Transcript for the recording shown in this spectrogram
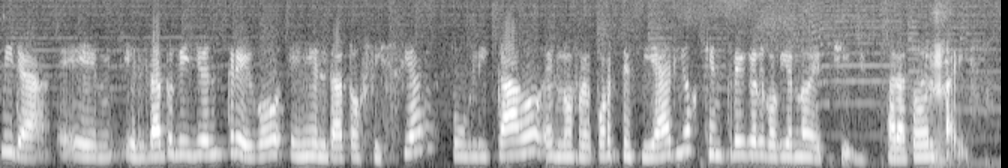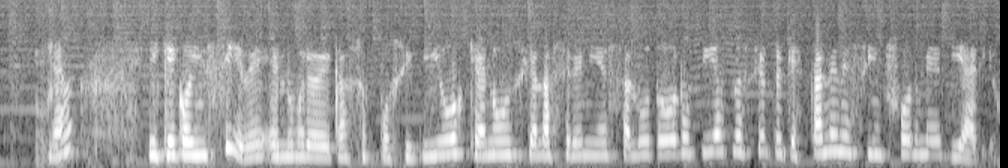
Mira, eh, el dato que yo entrego es el dato oficial publicado en los reportes diarios que entrega el gobierno de Chile para todo el país. Y que coincide el número de casos positivos que anuncia la Seremia de Salud todos los días, ¿no es cierto? Y que están en ese informe diario,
